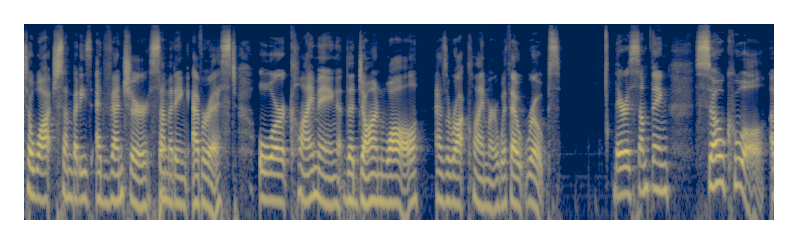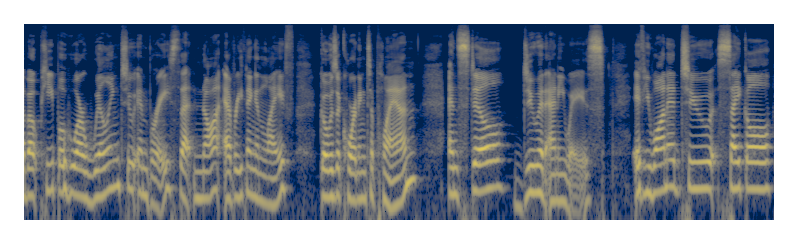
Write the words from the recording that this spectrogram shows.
to watch somebody's adventure summiting Everest or climbing the Dawn Wall as a rock climber without ropes. There is something so cool about people who are willing to embrace that not everything in life goes according to plan and still do it anyways. If you wanted to cycle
